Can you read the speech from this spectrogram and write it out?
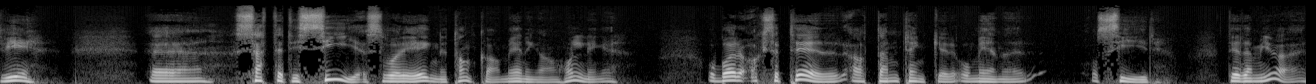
vi eh, setter til side våre egne tanker, meninger og holdninger. Og bare aksepterer at de tenker og mener og sier det de gjør.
